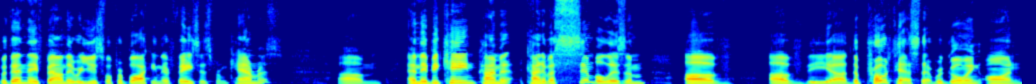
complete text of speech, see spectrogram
But then they found they were useful for blocking their faces from cameras. Um, and they became kind of, kind of a symbolism of of the, uh, the protests that were going on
